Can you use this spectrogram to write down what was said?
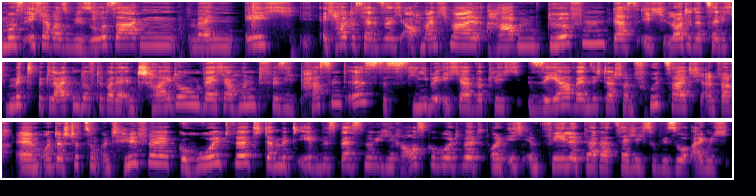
Muss ich aber sowieso sagen, wenn ich, ich habe das ja tatsächlich auch manchmal haben dürfen, dass ich Leute tatsächlich mit begleiten durfte bei der Entscheidung, welcher Hund für sie passend ist. Das liebe ich ja wirklich sehr, wenn sich da schon frühzeitig einfach ähm, Unterstützung und Hilfe geholt wird, damit eben das Bestmögliche rausgeholt wird. Und ich empfehle da tatsächlich sowieso eigentlich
